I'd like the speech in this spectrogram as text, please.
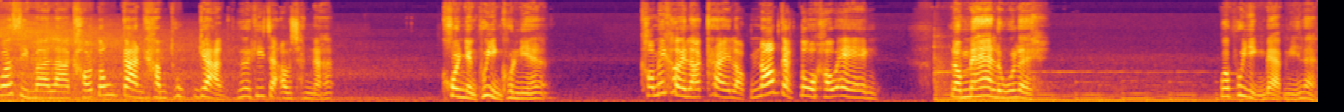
ว่าสีมาลาเขาต้องการทำทุกอย่างเพื่อที่จะเอาชนะ คนอย่างผู้หญิงคนนี้เขาไม่เคยรักใครหรอกนอกจากตัวเขาเอง แล้วแม่รู้เลย ว่าผู้หญิงแบบนี้แหละ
